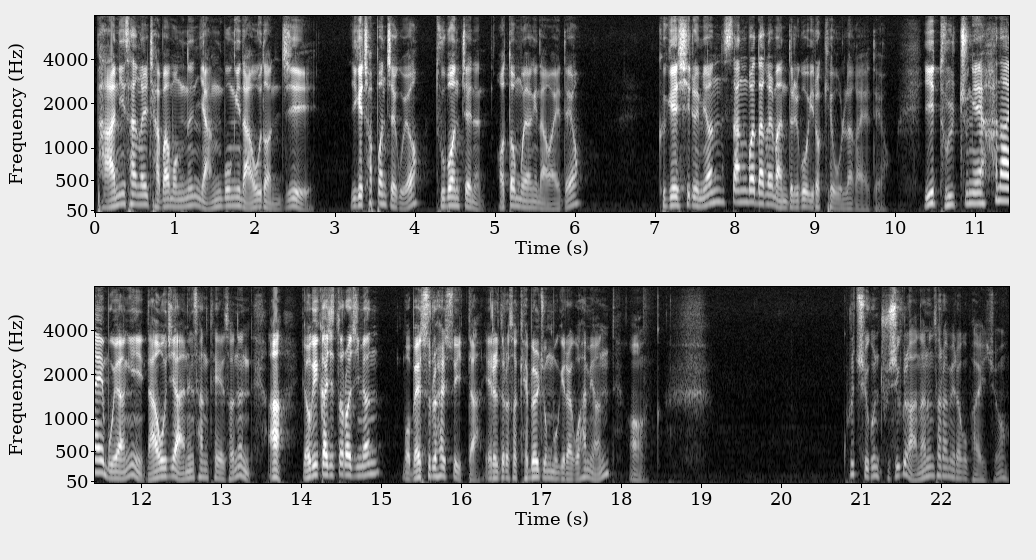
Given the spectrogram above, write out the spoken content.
반 이상을 잡아먹는 양봉이 나오던지 이게 첫 번째고요. 두 번째는 어떤 모양이 나와야 돼요? 그게 싫으면 쌍바닥을 만들고 이렇게 올라가야 돼요. 이 둘 중에 하나의 모양이 나오지 않은 상태에서는 아 여기까지 떨어지면 뭐 매수를 할 수 있다. 예를 들어서 개별 종목이라고 하면 어, 그렇지 이건 주식을 안 하는 사람이라고 봐야죠.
